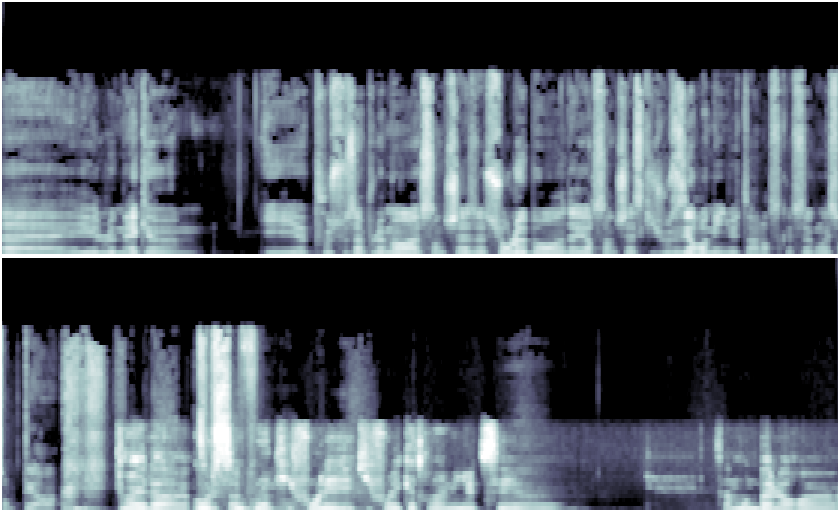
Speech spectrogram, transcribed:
Euh, et le mec, euh, il pousse tout simplement Sanchez sur le banc. D'ailleurs, Sanchez qui joue 0 minutes hein, lorsque second est sur le terrain. Ouais, là, Hall simplement. second qui font les qui font les 80 minutes, c'est euh, ça montre bah, leur euh,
